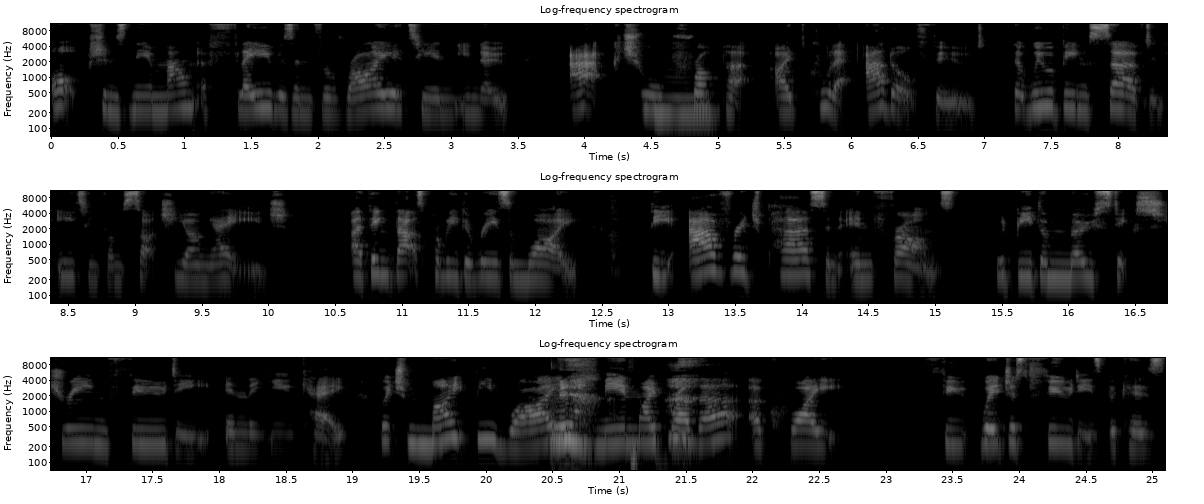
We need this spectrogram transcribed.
options and the amount of flavours and variety and, you know, actual Mm. proper, I'd call it adult food that we were being served and eating from such young age. I think that's probably the reason why the average person in France would be the most extreme foodie in the UK, which might be why Yeah. me and my brother are quite food. We're just foodies because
